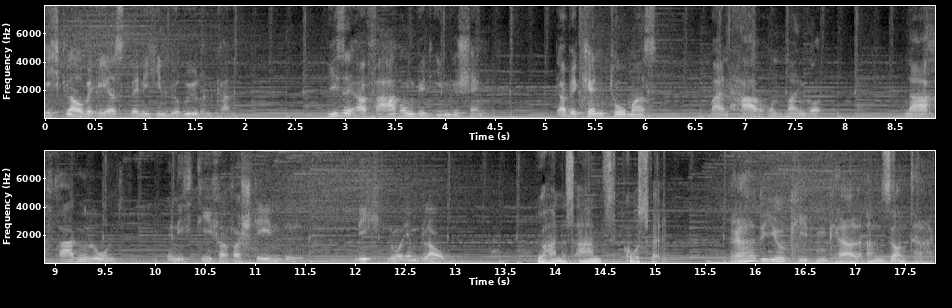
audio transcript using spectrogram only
Ich glaube erst, wenn ich ihn berühren kann. Diese Erfahrung wird ihm geschenkt. Da bekennt Thomas, mein Herr und mein Gott. Nachfragen lohnt, wenn ich tiefer verstehen will, nicht nur im Glauben. Johannes Arndt, Coesfeld. Radio Kiepenkerl am Sonntag.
